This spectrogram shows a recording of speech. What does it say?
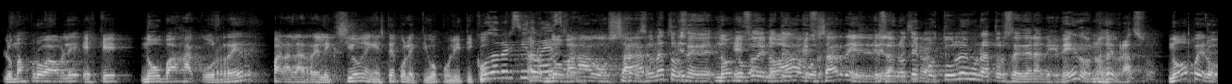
lo más probable es que no vas a correr para la reelección en este colectivo político. Pudo haber sido no, eso. No vas a gozar. una torcedera. No, eso de no, vas a gozar de, de, eso la no te reserva. postulo es una torcedera de dedo, no de brazo. No, pero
